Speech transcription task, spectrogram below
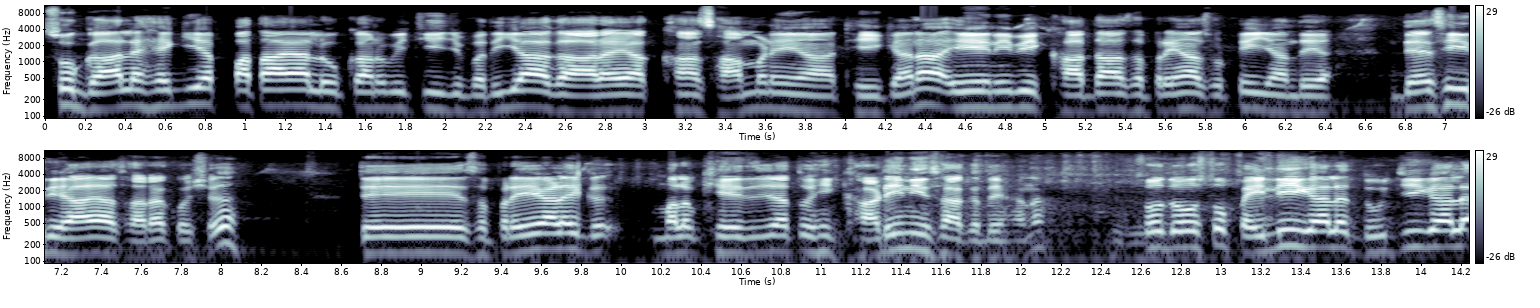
ਸੋ ਗੱਲ ਹੈਗੀ ਆ, ਪਤਾ ਆ ਲੋਕਾਂ ਨੂੰ ਵੀ ਚੀਜ਼ ਵਧੀਆ ਅਗਾਰ ਆ, ਅੱਖਾਂ ਸਾਹਮਣੇ ਆ, ਠੀਕ ਹੈ ਨਾ? ਇਹ ਨਹੀਂ ਵੀ ਖਾਦਾ, ਸਪਰੇਆਂ ਸੁੱਟੀ ਜਾਂਦੇ ਆ, ਦੇਸੀ ਰਿਹਾ ਆ ਸਾਰਾ ਕੁਝ ਤੇ ਸਪਰੇਅ ਵਾਲੇ ਗ- ਮਤਲਬ ਖੇਤ ਜਾਂ ਤੁਸੀਂ ਖੜ ਹੀ ਨਹੀਂ ਸਕਦੇ, ਹਨਾ? ਸੋ ਦੋਸਤੋ, ਪਹਿਲੀ ਗੱਲ, ਦੂਜੀ ਗੱਲ,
